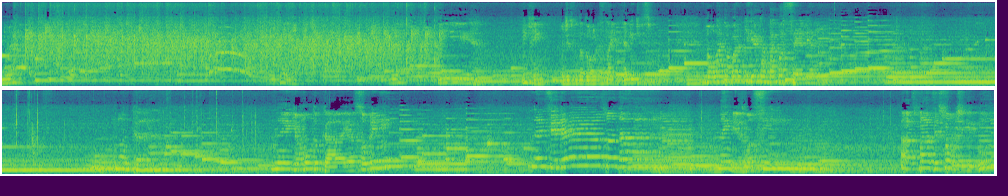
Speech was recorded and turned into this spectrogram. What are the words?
não é? E, enfim, o disco da Dolores está aí, é lindíssimo. Vamos lá, então agora eu queria cantar com a Célia. Nunca, nem que o mundo caia sobre mim, assim, as pazes contigo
